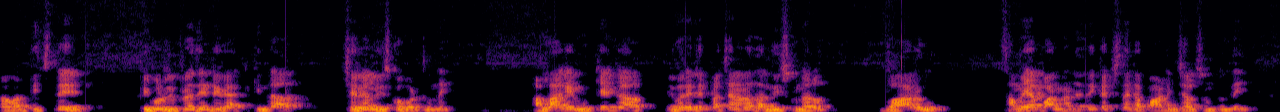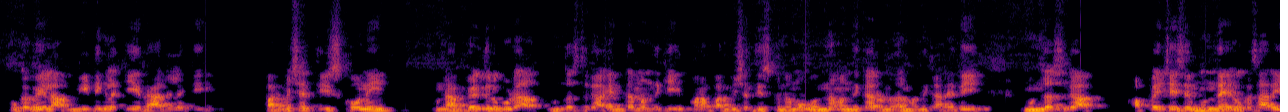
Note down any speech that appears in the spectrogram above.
ప్రవర్తిస్తే పీపుల్ రిప్రజెంటేటివ్ యాక్ట్ కింద చర్యలు తీసుకోబడుతుంది. అలాగే ముఖ్యంగా ఎవరైతే ప్రచార రథాలు తీసుకున్నారో వారు సమయపాలన అనేది ఖచ్చితంగా పాటించాల్సి ఉంటుంది. ఒకవేళ మీటింగ్లకి ర్యాలీలకి పర్మిషన్ తీసుకొని ఉన్న అభ్యర్థులు కూడా ముందస్తుగా ఎంత మందికి మనం పర్మిషన్ తీసుకున్నాము వంద మందికా రెండు వందల మందికి అనేది ముందస్తుగా అప్లై చేసే ముందే ఒకసారి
